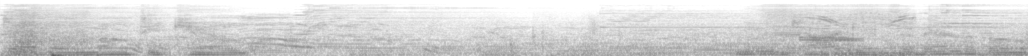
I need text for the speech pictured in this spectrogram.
Double multi-kill. New targets available.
